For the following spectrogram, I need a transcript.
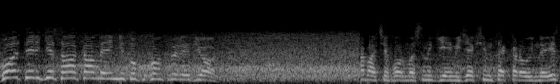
Gol tehlikesi Hakan ve Engin topu kontrol ediyor. Fenerbahçe formasını giyemeyecek. Şimdi tekrar oyundayız.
